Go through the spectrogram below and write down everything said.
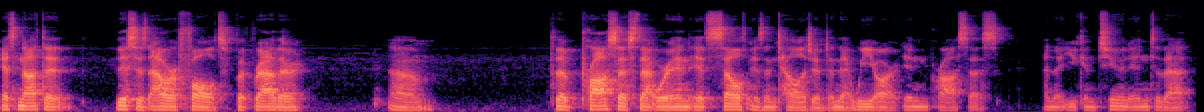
it's not that this is our fault, but rather um, the process that we're in itself is intelligent and that we are in process and that you can tune into that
